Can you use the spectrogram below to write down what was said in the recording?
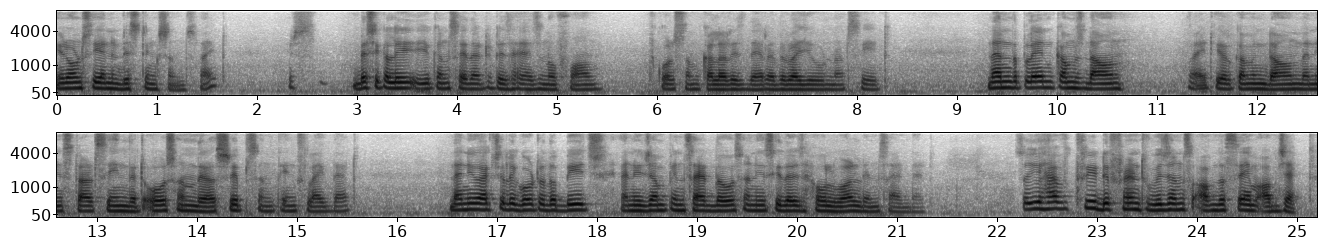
You don't see any distinctions, right? It's basically you can say that it is has no form. Of course, some color is there, otherwise you would not see it. Then the plane comes down, right? You're coming down, then you start seeing that ocean, there are ships and things like that. Then you actually go to the beach and you jump inside the ocean, you see there is whole world inside that. So you have three different visions of the same object.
